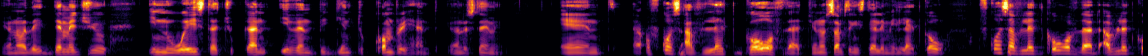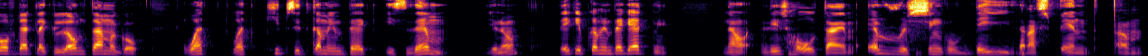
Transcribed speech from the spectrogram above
You know, they damage you in ways that you can't even begin to comprehend. You understand me? And uh, of course, I've let go of that. You know, something is telling me let go. Of course, I've let go of that. I've let go of that like long time ago. What what keeps it coming back is them. You know, they keep coming back at me. Now, this whole time, every single day that I spend, um,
